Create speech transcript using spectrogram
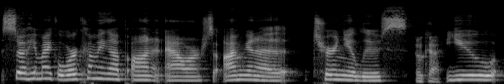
So, hey Michael, we're coming up on an hour, so I'm going to turn you loose. Okay. You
